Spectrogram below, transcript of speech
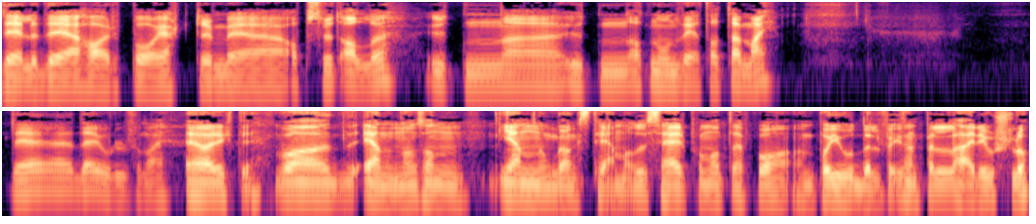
dele det jeg har på hjertet med absolutt alle, uten, uten at noen vet at det er meg. Det, det, er jodel for meg. Ja, riktig. Hva, er det noen sånn gjennomgangstema du ser på, en måte på, på jodel, f.eks. her i Oslo?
